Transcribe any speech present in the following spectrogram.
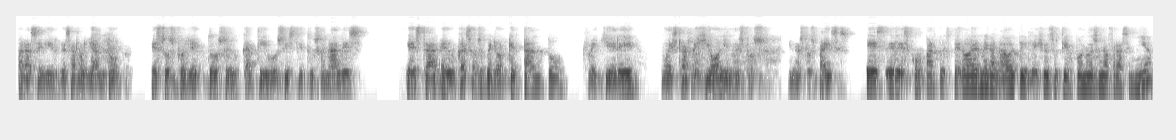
para seguir desarrollando estos proyectos educativos institucionales, esta educación superior que tanto requiere nuestra región y nuestros, y nuestros países. Es, les comparto, espero haberme ganado el privilegio de su tiempo, no es una frase mía,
